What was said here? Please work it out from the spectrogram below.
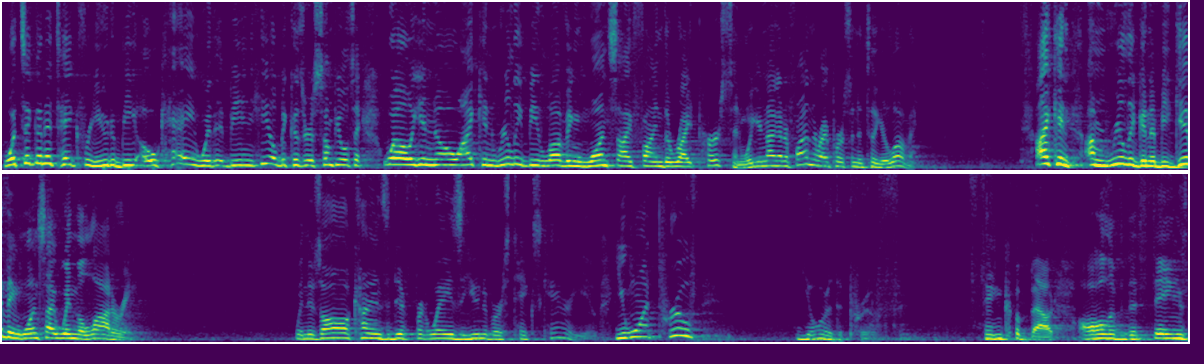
What's it going to take for you to be okay with it being healed? Because there are some people say, well, you know, I can really be loving once I find the right person. Well, you're not going to find the right person until you're loving. I can, I'm really going to be giving once I win the lottery. When there's all kinds of different ways the universe takes care of you. You want proof? You're the proof think about all of the things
